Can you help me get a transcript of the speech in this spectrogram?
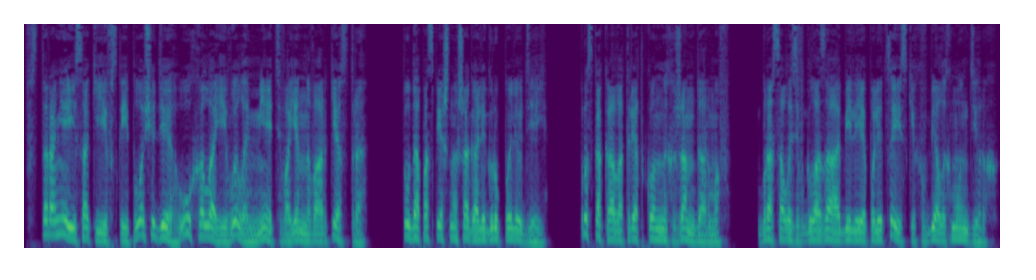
В стороне Исакиевской площади ухала и выла медь военного оркестра. Туда поспешно шагали группы людей. Проскакал отряд конных жандармов. Бросалось в глаза обилие полицейских в белых мундирах.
